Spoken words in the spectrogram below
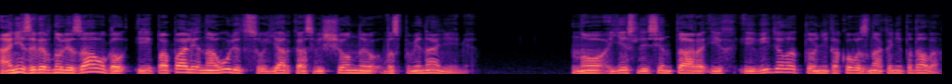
Они завернули за угол и попали на улицу, ярко освещенную воспоминаниями. Но если Синтара их и видела, то никакого знака не подала.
